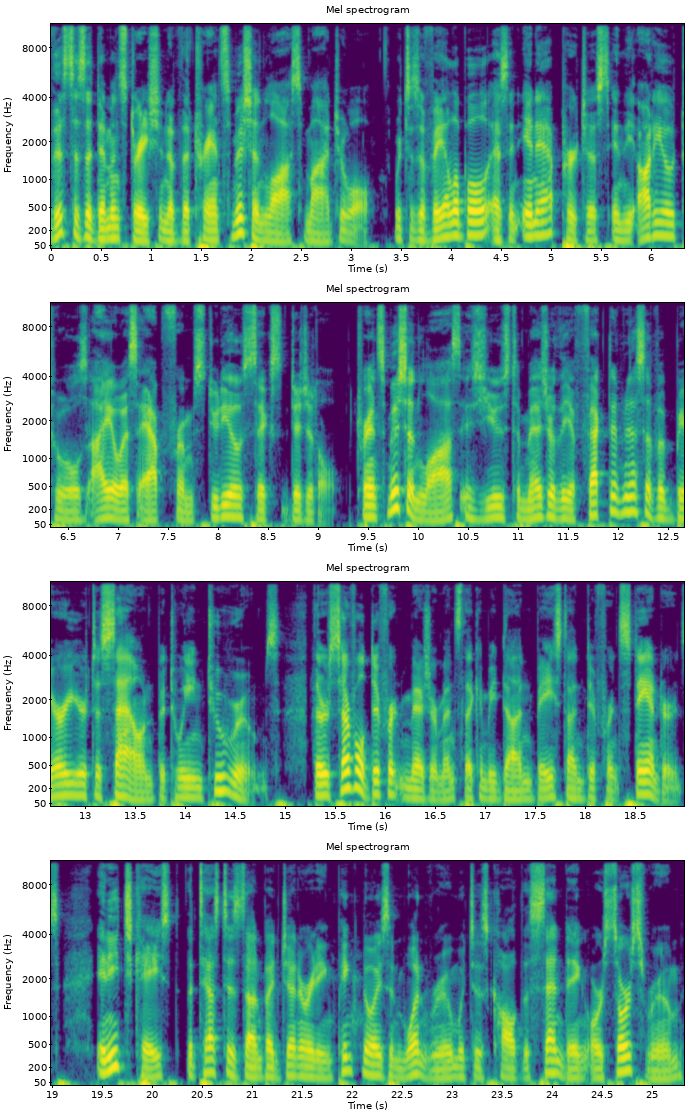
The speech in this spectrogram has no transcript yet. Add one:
This is a demonstration of the transmission loss module, which is available as an in-app purchase in the Audio Tools iOS app from Studio 6 Digital. Transmission loss is used to measure the effectiveness of a barrier to sound between two rooms. There are several different measurements that can be done based on different standards. In each case, the test is done by generating pink noise in one room, which is called the sending or source room,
